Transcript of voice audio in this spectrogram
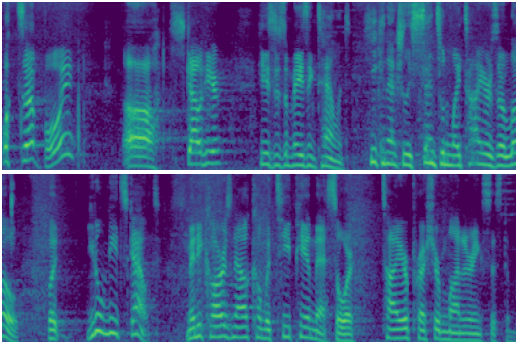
What's up, boy? Oh, Scout here. He has this amazing talent. He can actually sense when my tires are low. But you don't need Scout. Many cars now come with TPMS or Tire Pressure Monitoring System.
